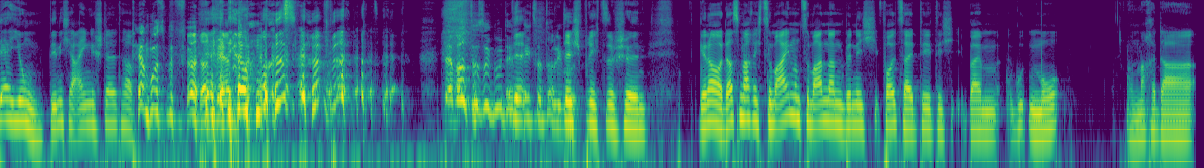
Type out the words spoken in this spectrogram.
der Jung, den ich ja eingestellt habe, Der muss befördert werden. der muss, der macht das so gut, der, Der- spricht so toll über der spricht so schön. Genau, das mache ich zum einen und zum anderen bin ich Vollzeit tätig beim guten Mo und mache da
